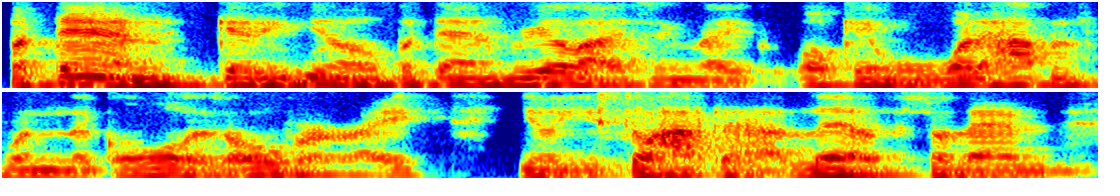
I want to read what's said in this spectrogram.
But then getting you know, but then realizing like, okay, well, what happens when the goal is over, right? You know, you still have to have, live. So then,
